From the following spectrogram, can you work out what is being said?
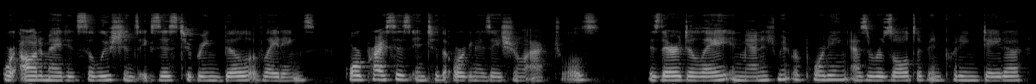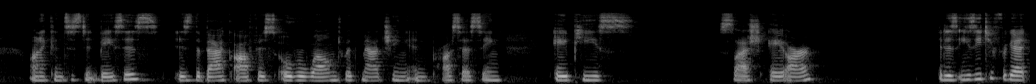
or automated solutions exist to bring bill of ladings or prices into the organizational actuals? Is there a delay in management reporting as a result of inputting data on a consistent basis? Is the back office overwhelmed with matching and processing AP slash AR? It is easy to forget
